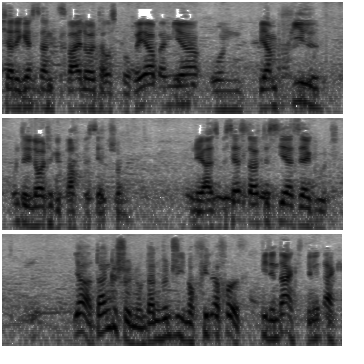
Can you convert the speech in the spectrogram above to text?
Ich hatte gestern zwei Leute aus Korea bei mir und wir haben viel unter die Leute gebracht bis jetzt schon. Und ja, also bis jetzt läuft es hier sehr gut. Ja, Dankeschön und dann wünsche ich noch viel Erfolg. Vielen Dank, vielen Dank.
